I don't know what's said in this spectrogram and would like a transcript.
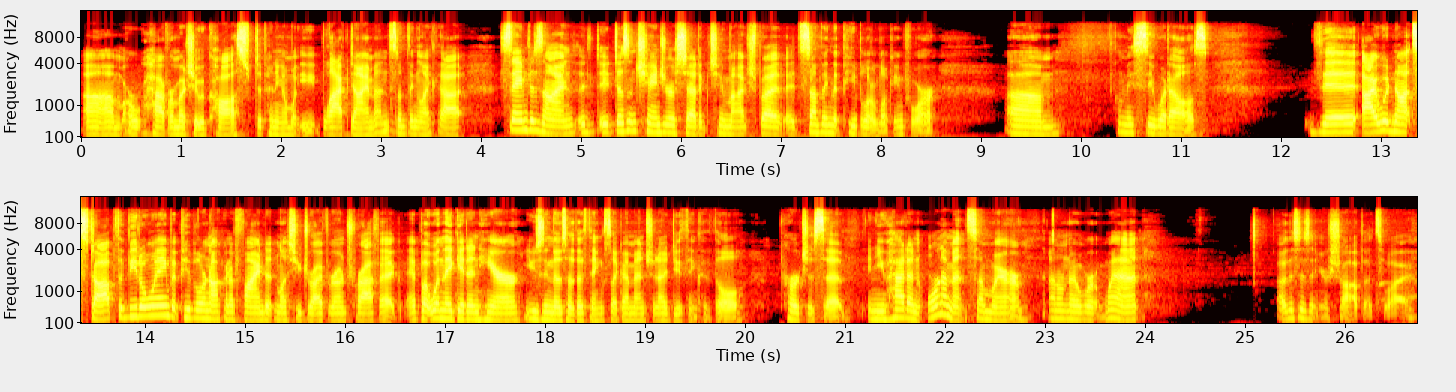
um, or however much it would cost depending on what you black diamond something like that. Same design. It, it doesn't change your aesthetic too much but it's something that people are looking for um, let me see what else. The I would not stop the beetle wing, but people are not going to find it unless you drive your own traffic. But when they get in here using those other things, like I mentioned, I do think that they'll purchase it. And you had an ornament somewhere. I don't know where it went. Oh, this isn't your shop. That's why.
